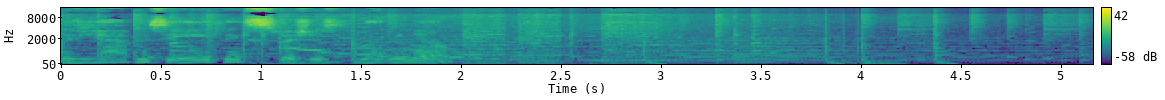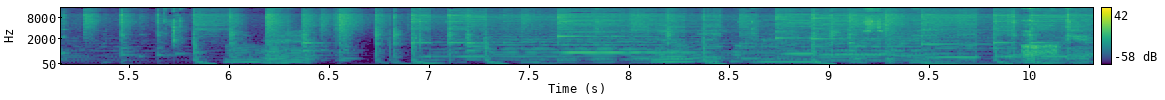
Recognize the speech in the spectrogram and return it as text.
If you happen to see anything suspicious, let me know. Alright. Oh, okay.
